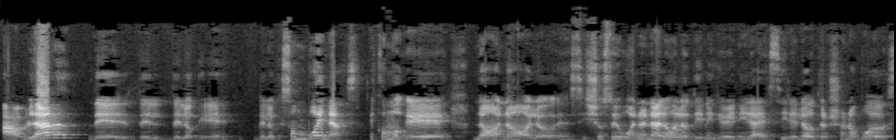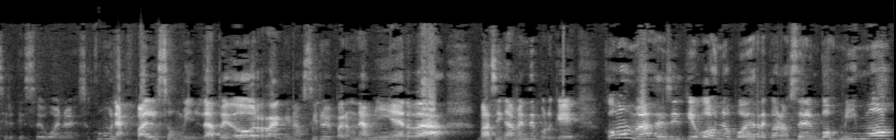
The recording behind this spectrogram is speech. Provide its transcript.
hablar de, de, lo que de lo que son buenas. Es como que, no, no, lo, eh, si yo soy bueno en algo lo tiene que venir a decir el otro. Yo no puedo decir que soy bueno en eso. Es como una falsa humildad pedorra que no sirve para una mierda. Básicamente porque, ¿cómo me vas a decir que vos no podés reconocer en vos mismo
